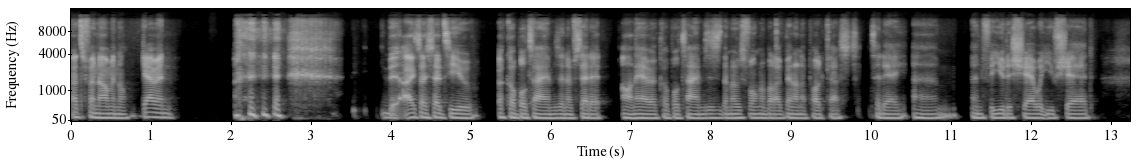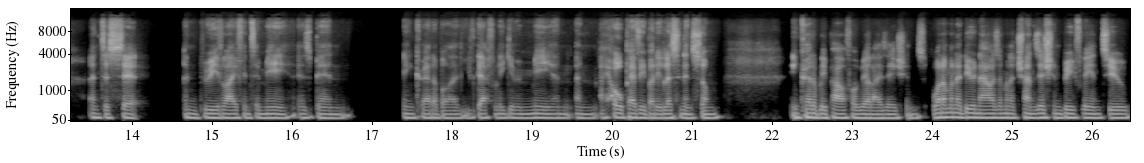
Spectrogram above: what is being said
That's phenomenal. Garrain, as I said to you a couple times, and I've said it on air a couple times, this is the most vulnerable I've been on a podcast today. Um, and for you to share what you've shared and to sit and breathe life into me has been incredible. And you've definitely given me and and I hope everybody listening some incredibly powerful realizations. What I'm going to do now is I'm going to transition briefly into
